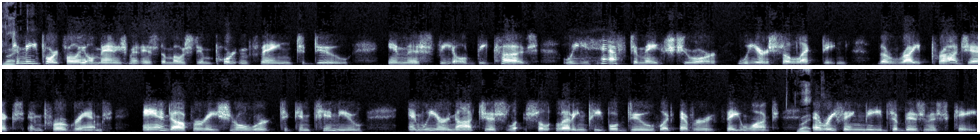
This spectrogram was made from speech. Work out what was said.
Right. To me, portfolio management is the most important thing to do in this field because we have to make sure we are selecting the right projects and programs and operational work to continue. And we are not just letting people do whatever they want. Right. Everything needs a business case.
